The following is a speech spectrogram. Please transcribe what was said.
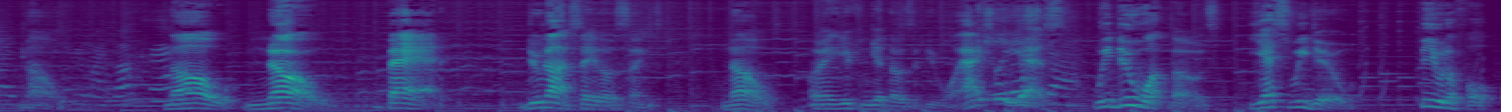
like, No. my. No, no, bad. Do not say those things. No. I mean, you can get those if you want. Actually, yes, that? we do want those. Yes, we do. Beautiful.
